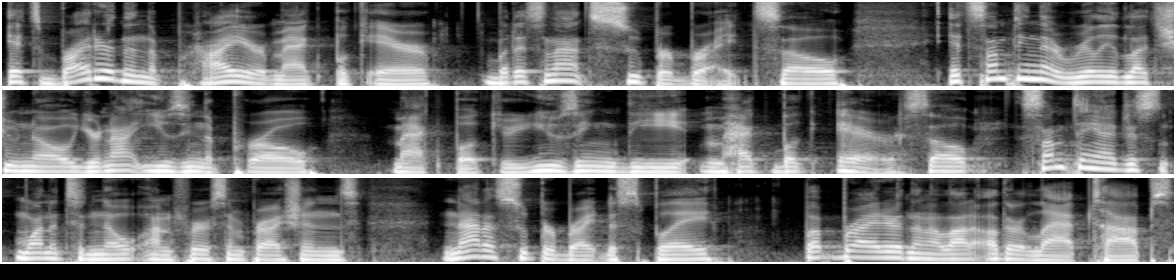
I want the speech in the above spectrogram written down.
It's brighter than the prior MacBook Air, but it's not super bright. So it's something that really lets you know you're not using the Pro MacBook, you're using the MacBook Air. So something I just wanted to note on first impressions, not a super bright display, but brighter than a lot of other laptops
